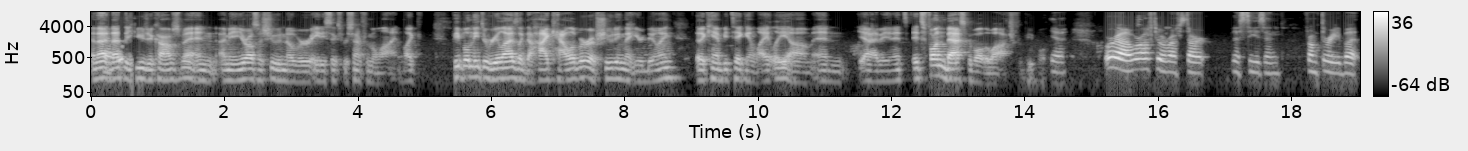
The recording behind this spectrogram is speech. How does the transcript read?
and that yeah. that's a huge accomplishment. And I mean, you're also shooting over eighty six percent from the line. Like people need to realize like the high caliber of shooting that you're doing that it can't be taken lightly. Um, and yeah, I mean, it's it's fun basketball to watch for people. Yeah, we're uh, we're off to a rough start this season from three, but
